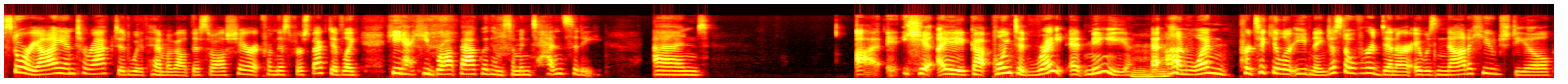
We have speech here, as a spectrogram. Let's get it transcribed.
story, I interacted with him about this, so I'll share it from this perspective. Like he he brought back with him some intensity, and I he it got pointed right at me Mhm. on one particular evening, just over a dinner. It was not a huge deal.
